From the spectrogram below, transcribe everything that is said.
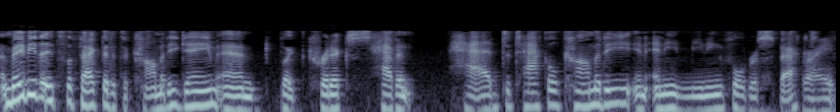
Maybe it's the fact that it's a comedy game and like critics haven't had to tackle comedy in any meaningful respect. Right.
